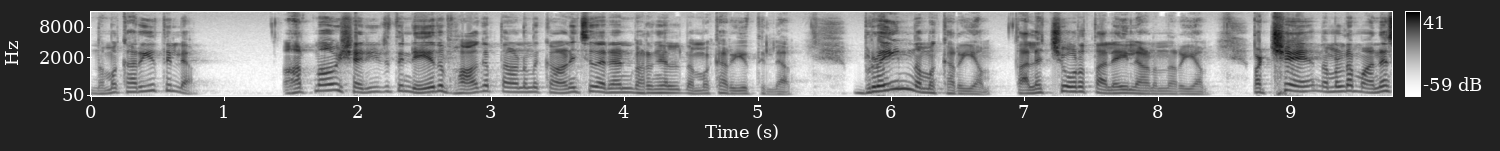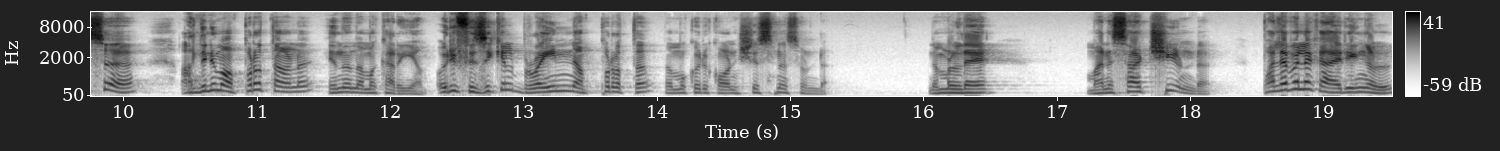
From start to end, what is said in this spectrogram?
നമുക്കറിയത്തില്ല. ആത്മാവ് ശരീരത്തിന്റെ ഏത് ഭാഗത്താണെന്ന് കാണിച്ചു തരാൻ പറഞ്ഞാൽ നമുക്കറിയത്തില്ല. ബ്രെയിൻ നമുക്കറിയാം. തലച്ചോറ് തലയിലാണെന്നറിയാം. പക്ഷേ നമ്മളുടെ മനസ്സ് അതിനും അപ്പുറത്താണ് എന്ന് നമുക്കറിയാം. ഒരു ഫിസിക്കൽ ബ്രെയിനിനപ്പുറത്ത് നമുക്കൊരു കോൺഷ്യസ്നെസ് ഉണ്ട്. നമ്മളുടെ മനസാക്ഷിയുണ്ട്. പല പല കാര്യങ്ങൾ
